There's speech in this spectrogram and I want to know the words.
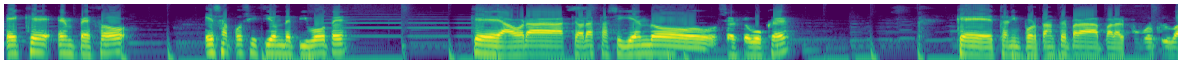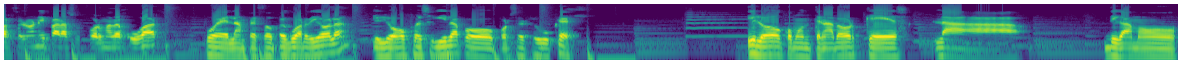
es que empezó esa posición de pivote que ahora, que ahora está siguiendo Sergio Busquets, que es tan importante para, para el Fútbol Club Barcelona y para su forma de jugar. Pues la empezó Pep Guardiola y luego fue seguida por, por Sergio Busquets. Y luego como entrenador, que es la, digamos,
